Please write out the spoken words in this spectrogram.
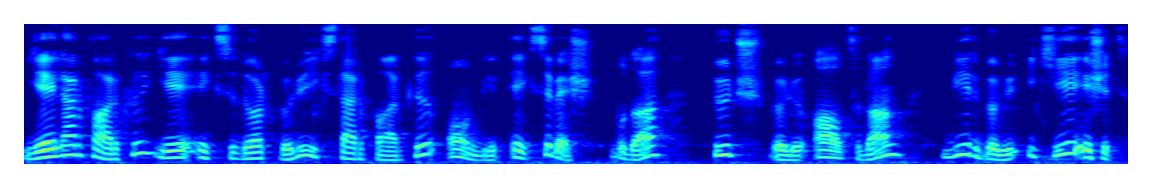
Y'ler farkı y eksi 4 bölü x'ler farkı 11 eksi 5. Bu da 3 bölü 6'dan 1 bölü 2'ye eşit.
